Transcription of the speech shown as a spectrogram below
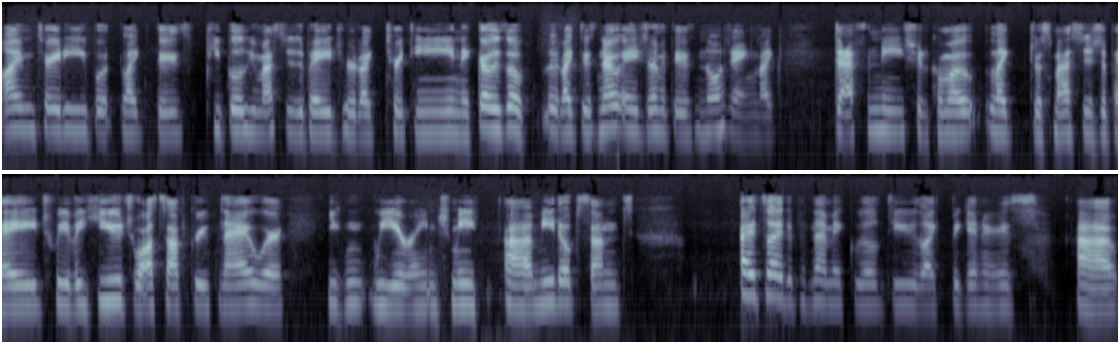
I'm 30, but like there's people who message the page who are like 13. It goes up. Like there's no age limit. There's nothing. Like definitely should come out. Like just message the page. We have a huge WhatsApp group now where you can we arrange meet uh, meetups and outside the pandemic we'll do like beginners uh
